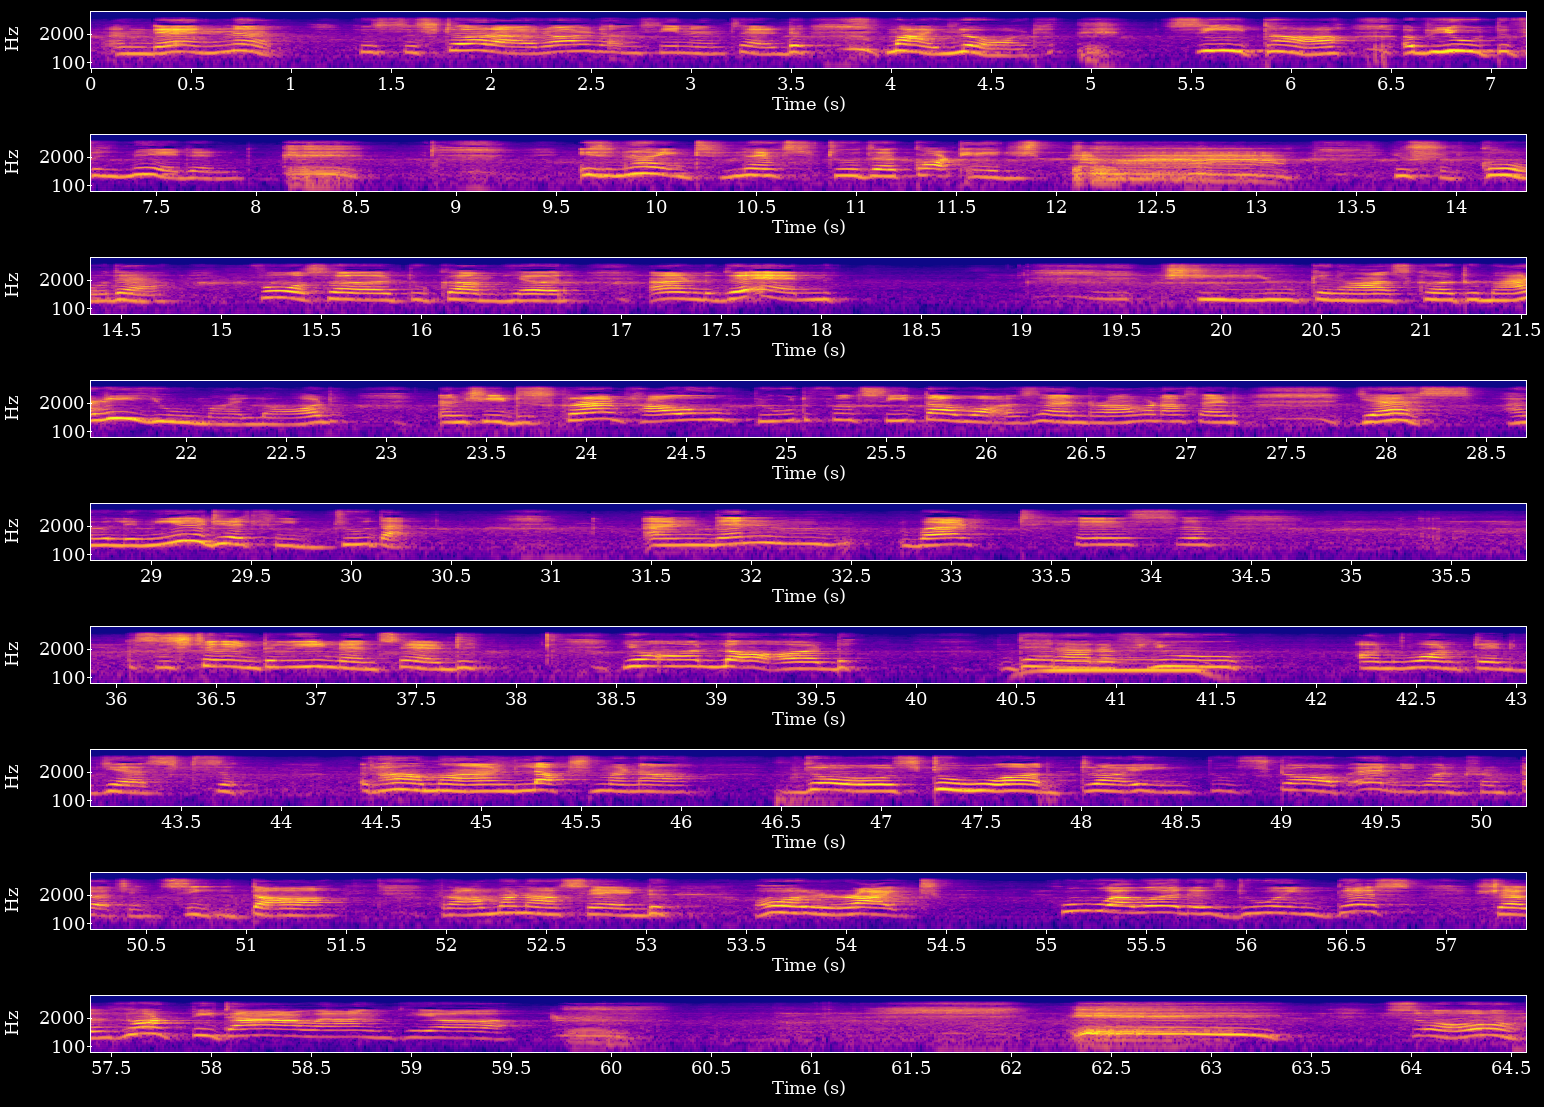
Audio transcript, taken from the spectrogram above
And then his sister arrived unseen and said, My lord, Sita, a beautiful maiden, is right next to the cottage. you should go there force her to come here, and then she, you can ask her to marry you, my lord. And she described how beautiful Sita was, and Ravana said, Yes, I will immediately do that. And then, but his uh, sister intervened and said, Your lord, there are a few unwanted guests, Rama and Lakshmana. Those two are trying to stop anyone from touching Sita. Ravana said, All right, whoever is doing this shall not be there when I'm here. so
